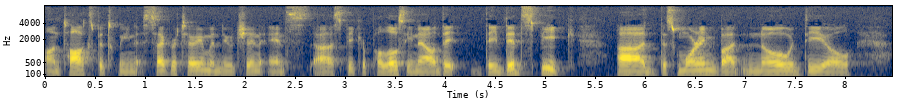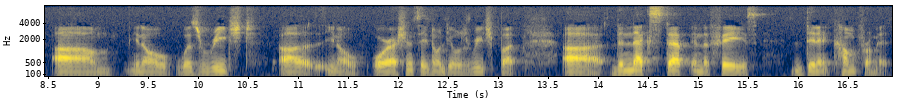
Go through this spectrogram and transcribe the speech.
on talks between Secretary Mnuchin and uh, Speaker Pelosi. Now, they, they did speak uh, this morning, but no deal, um, you know, was reached, uh, you know, or I shouldn't say no deal was reached, but uh, the next step in the phase didn't come from it,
